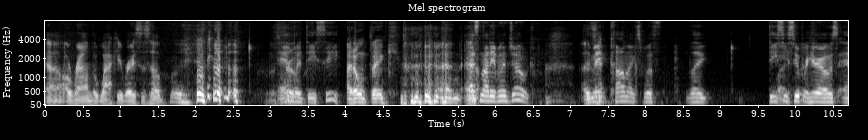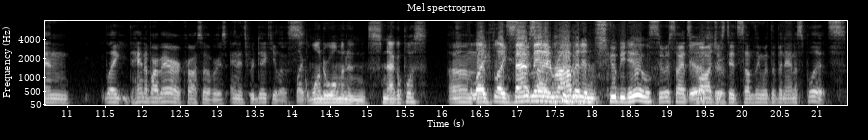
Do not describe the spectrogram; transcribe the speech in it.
uh, around the Wacky Races hub. and true. with DC. I don't think. and, That's not even a joke. They As- make comics with like DC Like, superheroes and like Hanna Barbera crossovers, and it's ridiculous. like Wonder Woman and Snagglepuss. Um, like like Batman and Robin and Scooby Doo. Suicide Squad that's just did something with the banana splits,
